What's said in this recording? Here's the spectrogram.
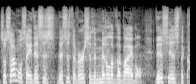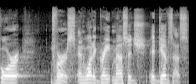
So some will say this is, this is the verse in the middle of the Bible. This is the core verse, and what a great message it gives us.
